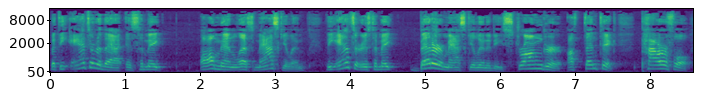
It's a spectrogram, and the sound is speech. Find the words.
But the answer to that is to make all men less masculine. The answer is to make better masculinity, stronger, authentic, powerful,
